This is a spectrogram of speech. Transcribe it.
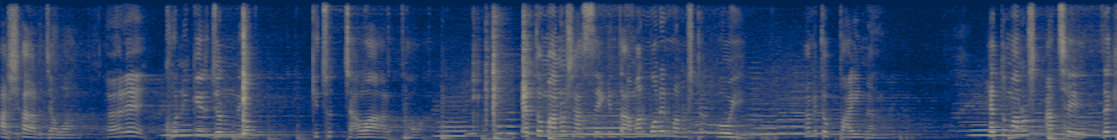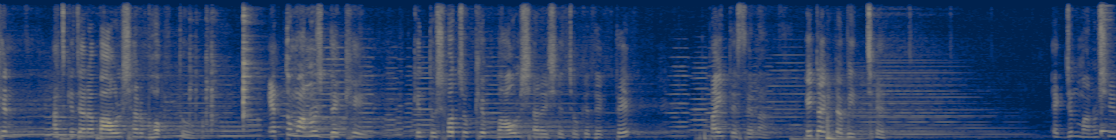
আসার যাওয়া। হরে ক্ষণিকের জন্য কিছু চাওয়া আর পাওয়া। এত মানুষ আছে কিন্তু আমার মনের মানুষটা কই? আমি তো পাই না। এত মানুষ আছে, দেখেন আজকে যারা বাউল সার ভক্ত, এত মানুষ দেখে, কিন্তু সচক্ষে বাউল সারে সে চোখে দেখতে পাইতেছে না। এটা একটা বিচ্ছেদ। একজন মানুষের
